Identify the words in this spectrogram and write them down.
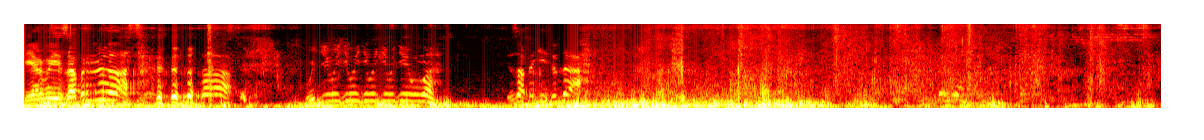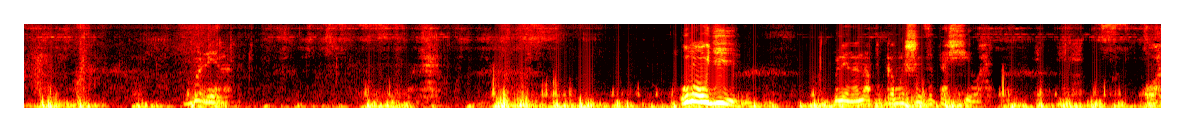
Первый заброс. Уйди, уйди, уйди, уйди, уйди, Ума. Зад, иди сюда. Блин. Ума, уйди. Блин, она в камыши затащила. О,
